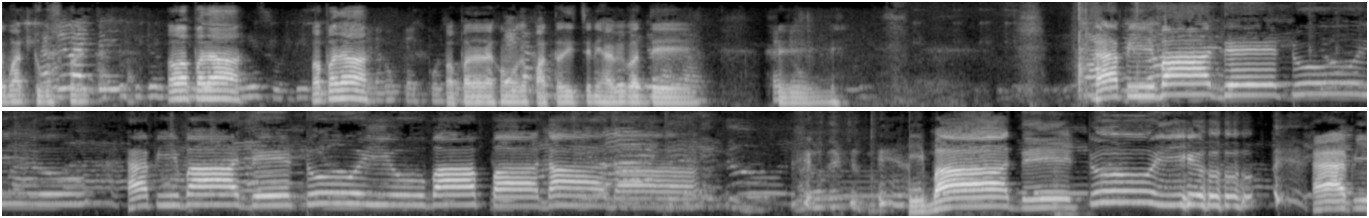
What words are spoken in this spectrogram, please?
একবার টুকুস করে। ও বাপ্পাদা! বাপ্পাদা! বাপ্পাদা দেখো আমাকে পাত্তা দিচ্ছে নি happy birthday happy birthday to you. Happy birthday to you, Bappa Dada. Happy birthday to you. Happy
